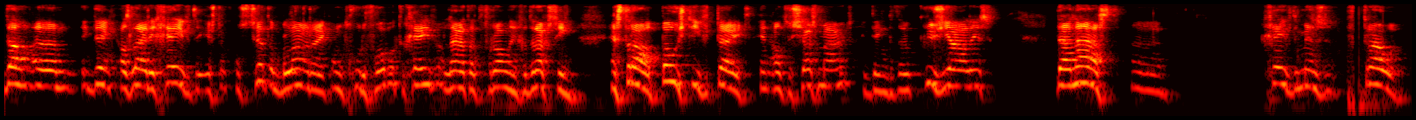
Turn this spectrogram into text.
Dan, ehm, ik denk als leidinggevende is het ontzettend belangrijk om het goede voorbeeld te geven. Laat dat vooral in gedrag zien en straal positiviteit en enthousiasme uit. Ik denk dat dat ook cruciaal is. Daarnaast geef de mensen vertrouwen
